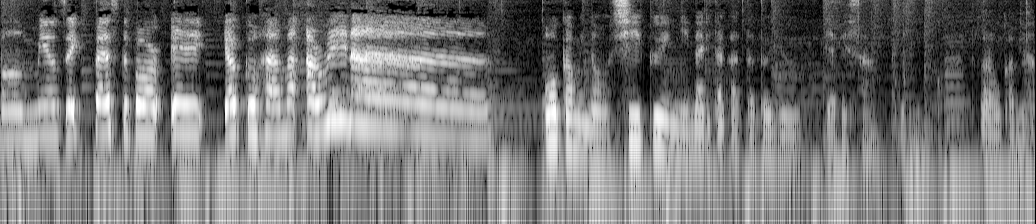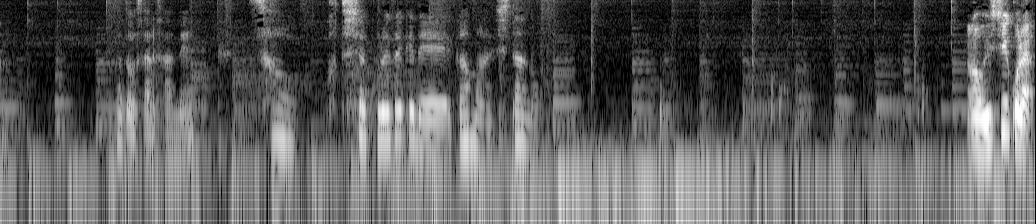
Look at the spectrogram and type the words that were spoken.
ポンミュージックフェスティバル in 横浜アリーナ。狼の飼育員になりたかったという矢部さん子供の子。だから狼なの。あとお猿さんね。そう。今年はこれだけで我慢したの。あ、美味しいこれ。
